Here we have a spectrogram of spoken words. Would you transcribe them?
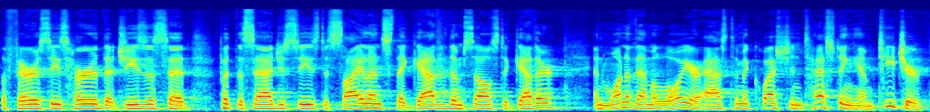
The Pharisees heard that Jesus had put the Sadducees to silence. They gathered themselves together, and one of them, a lawyer, asked him a question, testing him Teacher,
